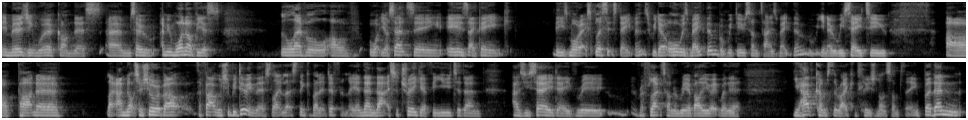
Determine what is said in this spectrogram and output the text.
emerging work on this. Um, so, I mean, one obvious level of what you're sensing is, I think, these more explicit statements. We don't always make them, but we do sometimes make them. You know, we say to our partner, like, I'm not so sure about the fact we should be doing this. Like, let's think about it differently. And then that is a trigger for you to then, as you say, Dave, re- reflect on and reevaluate whether you have come to the right conclusion on something. But then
